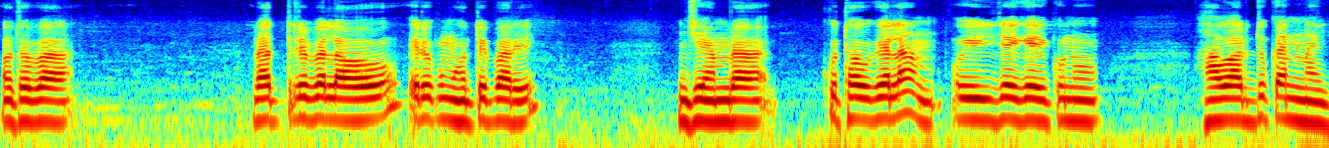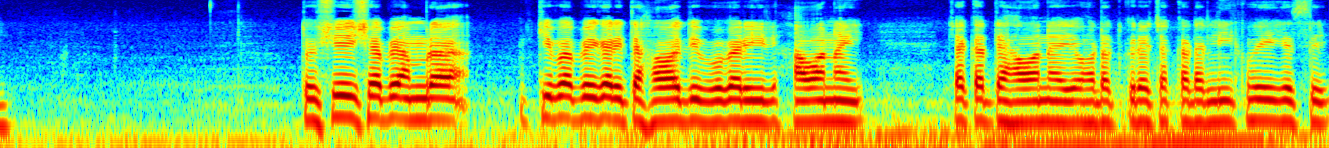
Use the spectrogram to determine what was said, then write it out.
অথবা রাত্রেবেলাও এরকম হতে পারে যে আমরা কোথাও গেলাম, ওই জায়গায় কোনো হাওয়ার দোকান নাই। তো সেই হিসাবে আমরা কীভাবে গাড়িতে হাওয়া দিব? গাড়ির হাওয়া নাই, চাকাতে হাওয়া নাই, হঠাৎ করে চাকাটা লিক হয়ে গেছে।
